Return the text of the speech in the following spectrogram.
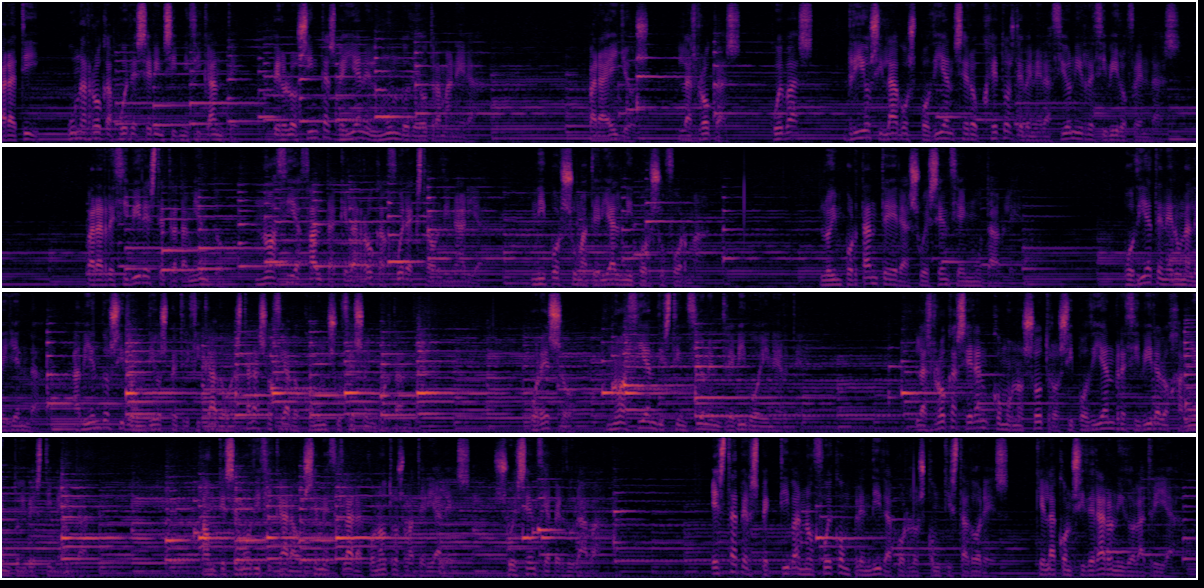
Para ti, una roca puede ser insignificante, pero los incas veían el mundo de otra manera. Para ellos, las rocas, cuevas, ríos y lagos podían ser objetos de veneración y recibir ofrendas. Para recibir este tratamiento, no hacía falta que la roca fuera extraordinaria, ni por su material ni por su forma. Lo importante era su esencia inmutable. Podía tener una leyenda, habiendo sido un dios petrificado o estar asociado con un suceso importante. Por eso, no hacían distinción entre vivo e inerte. Las rocas eran como nosotros y podían recibir alojamiento y vestimenta. Aunque se modificara o se mezclara con otros materiales, su esencia perduraba. Esta perspectiva no fue comprendida por los conquistadores, que la consideraron idolatría.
